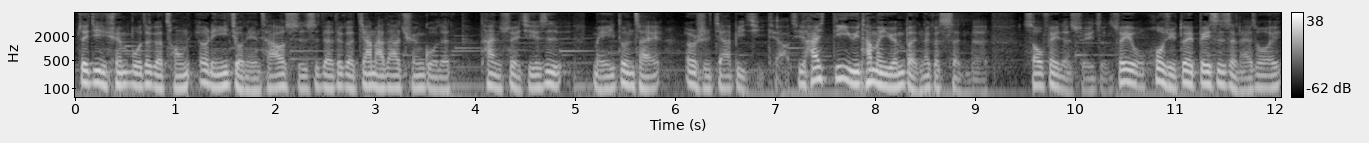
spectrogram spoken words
最近宣布这个从二零一九年才要实施的这个加拿大全国的碳税，其实是每一吨才二十加币起跳，其实还低于他们原本那个省的收费的水准。所以或许对卑诗省来说，诶，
